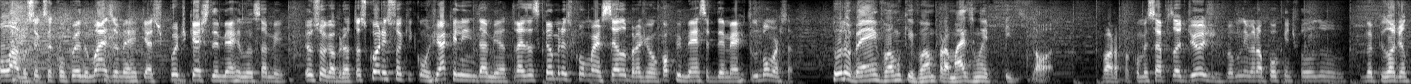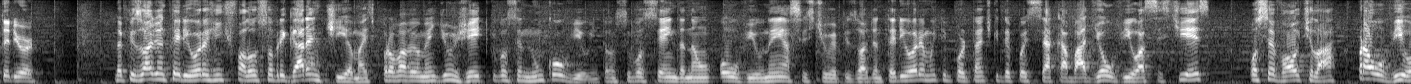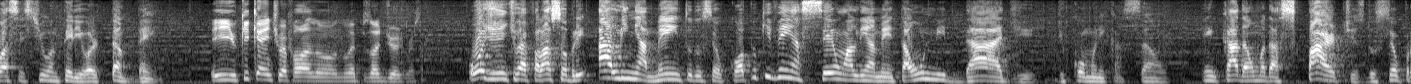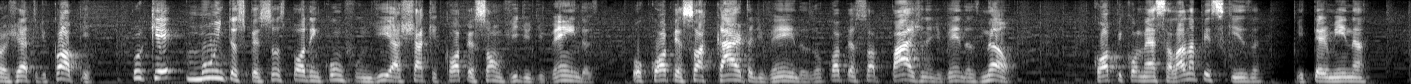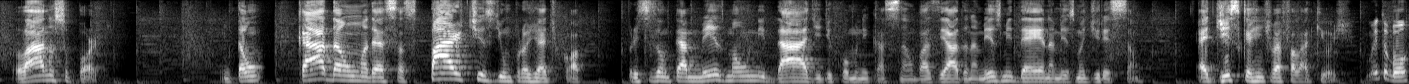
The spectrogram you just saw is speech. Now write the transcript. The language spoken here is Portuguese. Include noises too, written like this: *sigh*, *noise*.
Olá, você que está acompanhando mais o MRCast, podcast do MR Lançamento. Eu sou o Gabriel Tascone, estou aqui com Jaqueline Damian atrás das câmeras com Marcelo Brajão, copy-mestre do MR. Tudo bom, Marcelo? Tudo bem, vamos que vamos para mais um episódio. Bora, para começar o episódio de hoje, vamos lembrar um pouco o que a gente falou no, no episódio anterior. No episódio anterior a gente falou sobre garantia, mas provavelmente de um jeito que você nunca ouviu. Então, se você ainda não ouviu nem assistiu o episódio anterior, é muito importante que depois que você acabar de ouvir ou assistir esse, você volte lá para ouvir ou assistir o anterior também. E o que, que a gente vai falar no, no episódio de hoje, Marcelo? Hoje a gente vai falar sobre alinhamento do seu copy. O que vem a ser um alinhamento? A unidade de comunicação em cada uma das partes do seu projeto de copy. Porque muitas pessoas podem confundir, achar que copy é só um vídeo de vendas, ou copy é só a carta de vendas, ou copy é só a página de vendas. Não. Copy começa lá na pesquisa e termina lá no suporte. Então, cada uma dessas partes de um projeto de copy precisam ter a mesma unidade de comunicação, baseada na mesma ideia, na mesma direção. É disso que a gente vai falar aqui hoje. Muito bom.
